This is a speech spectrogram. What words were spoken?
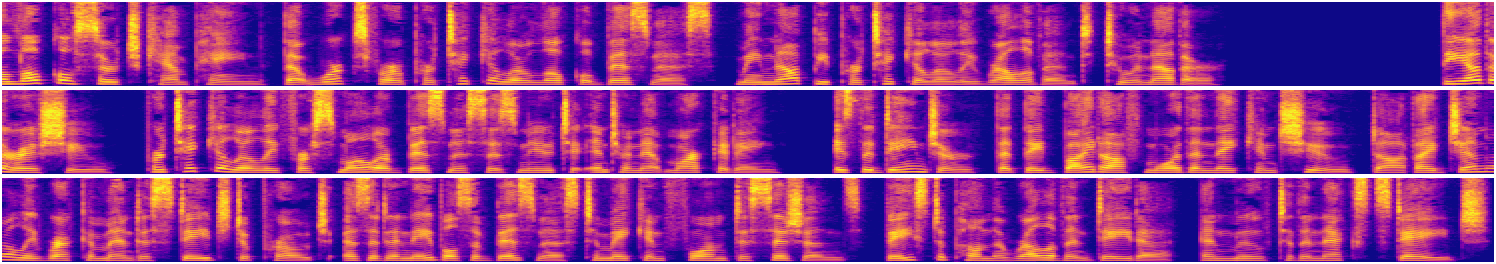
A local search campaign that works for a particular local business may not be particularly relevant to another. The other issue, particularly for smaller businesses new to internet marketing, is the danger that they bite off more than they can chew. I generally recommend a staged approach as it enables a business to make informed decisions based upon the relevant data and move to the next stage.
